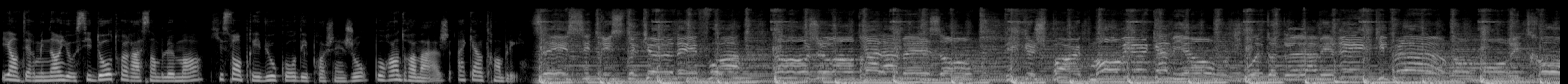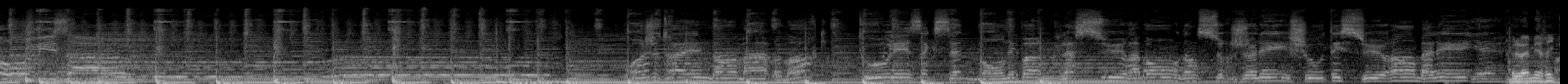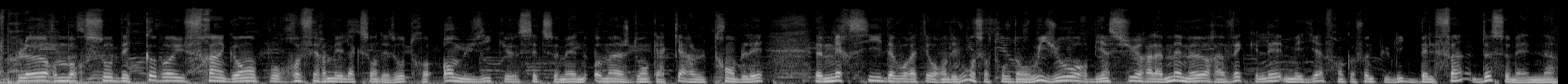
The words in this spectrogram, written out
Et en terminant, il y a aussi d'autres rassemblements qui sont prévus au cours des prochains jours pour rendre hommage à Carl Tremblay. C'est si triste que des fois, quand je rentre à la maison, puis que je parque mon vieux camion, je vois toute qui pleure dans mon rétroviseur. Moi je traîne dans ma remorque mon époque, la surgelée, suremballée. L'Amérique pleure, morceau des Cowboys fringants pour refermer l'accent des autres en musique cette semaine. Hommage donc à Karl Tremblay. Merci d'avoir été au rendez-vous. On se retrouve dans huit jours, bien sûr, à la même heure avec les médias francophones publics. Belle fin de semaine.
